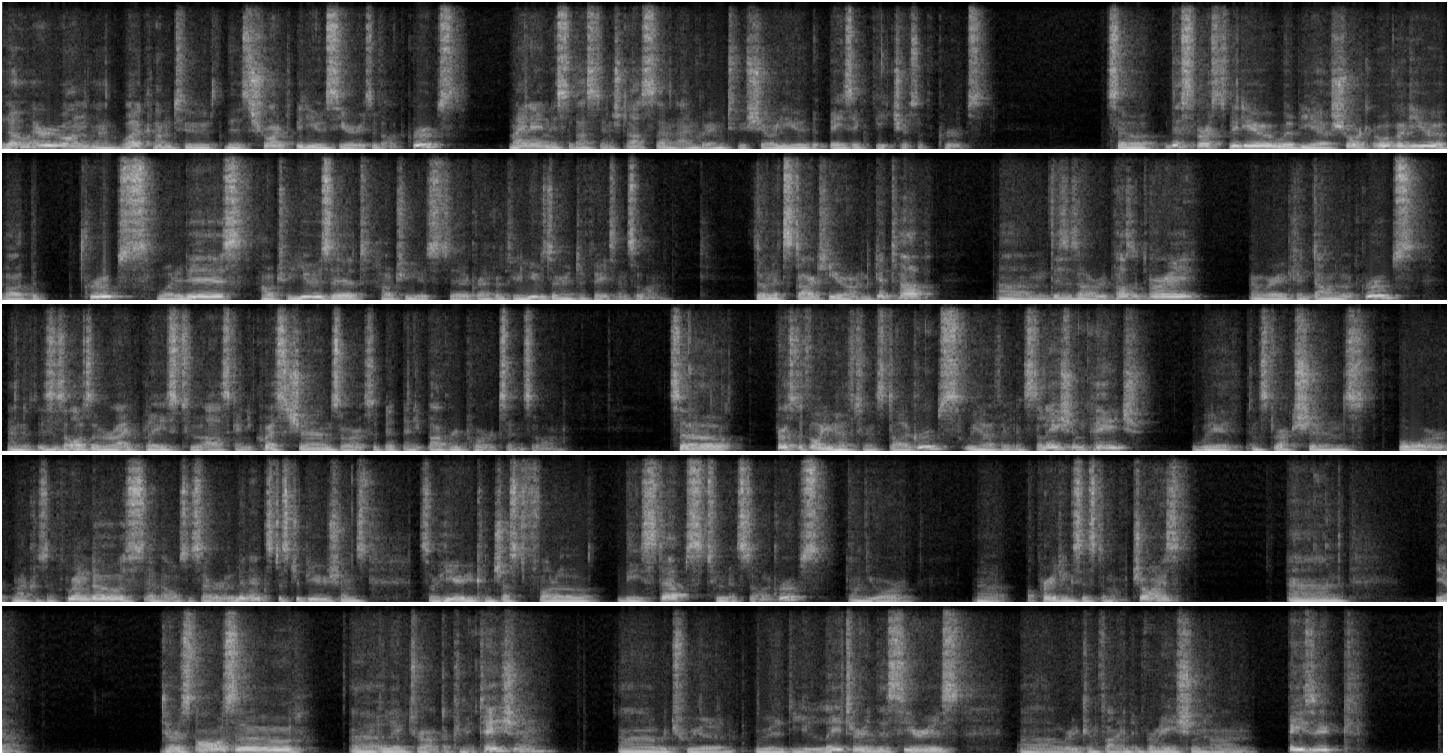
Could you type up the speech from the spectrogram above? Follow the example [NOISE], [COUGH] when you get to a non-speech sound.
Hello everyone and welcome to this short video series about GROOPS. My name is Sebastian Strasser and I'm going to show you the basic features of GROOPS. So this first video will be a short overview about the GROOPS, what it is, how to use it, how to use the graphical user interface and so on. So let's start here on GitHub. Um, this is our repository uh, where you can download GROOPS and this is also the right place to ask any questions or submit any bug reports and so on. So first of all, you have to install GROOPS. We have an installation page with instructions for Microsoft Windows and also several Linux distributions. So here you can just follow these steps to install GROOPS on your uh, operating system of choice. And yeah, there's also uh, a link to our documentation, uh, which we'll, we'll deal later in this series, uh, where you can find information on basic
